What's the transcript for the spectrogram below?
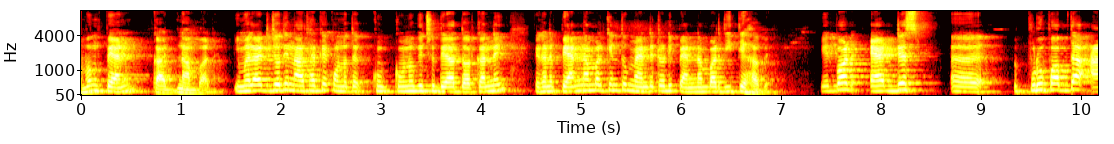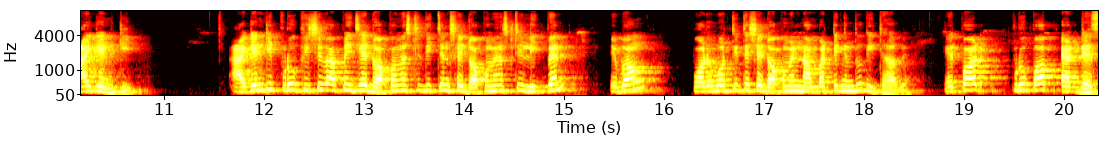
এবং PAN card number. Email ID যদি না থাকে কোনো কোনো কিছু দেওয়ার দরকার নেই। এখানে প্যান নাম্বার কিন্তু ম্যান্ডেটরি প্যান নাম্বার দিতে হবে। এরপর address proof of the identity identity proof হিসেবে আপনি যে ডকুমেন্টসটি দিচ্ছেন, সেই ডকুমেন্টসটি লিখবেন এবং পরবর্তীতে সেই ডকুমেন্ট নাম্বারটি কিন্তু দিতে হবে। এরপর proof of address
